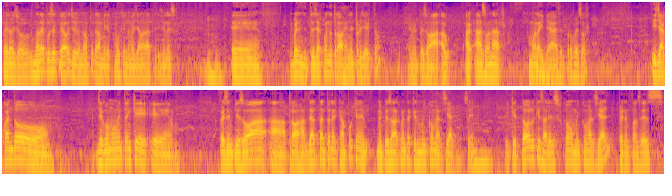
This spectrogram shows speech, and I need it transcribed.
pero yo no le puse cuidado, yo no, pero a mí como que no me llama la atención eso. eh, bueno, entonces ya cuando trabajé en el proyecto, eh, me empezó a, a, sonar como la idea de ser profesor. Y ya cuando llegó un momento en que eh, pues empiezo a, a, trabajar ya tanto en el campo que me, empezó a dar cuenta que es muy comercial, ¿sí? Y que todo lo que sale es como muy comercial, pero entonces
